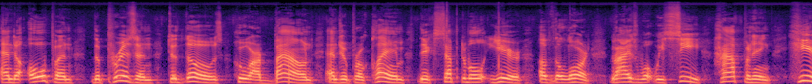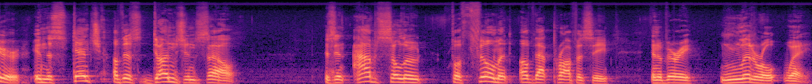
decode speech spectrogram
and to open the prison to those who are bound, and to proclaim the acceptable year of the Lord. Guys, what we see happening here in the stench of this dungeon cell is an absolute fulfillment of that prophecy in a very literal way.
